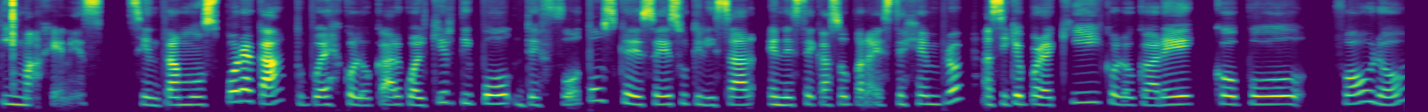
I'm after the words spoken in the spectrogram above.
imágenes. Si entramos por acá, tú puedes colocar cualquier tipo de fotos que desees utilizar, en este caso para este ejemplo. Así que por aquí colocaré couple photo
